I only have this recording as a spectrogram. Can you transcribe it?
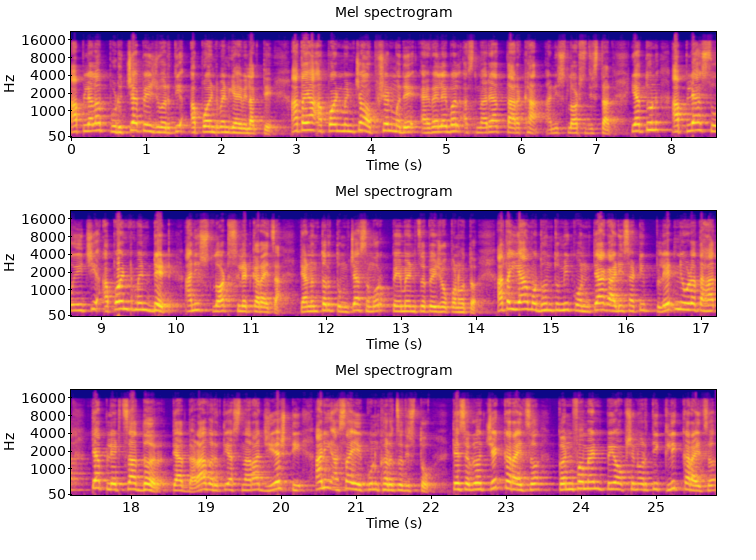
आपल्याला पुढच्या पेजवरती अपॉइंटमेंट घ्यावी लागते. आता या अपॉइंटमेंटच्या ऑप्शनमध्ये अवेलेबल असणाऱ्या तारखा आणि स्लॉट्स दिसतात. यातून आपल्या सोयीची अपॉइंटमेंट डेट आणि स्लॉट सिलेक्ट करायचा. त्यानंतर तुमच्यासमोर पेमेंटचं पेज ओपन होतं. आता यामधून तुम्ही कोणत्या गाडीसाठी प्लेट निवडत आहात? त्या प्लेटचा दर त्या दरावरती असणारा जीएसटी आणि असा एकूण खर्च दिसतो. ते सगळं चेक करायचं कन्फर्म अँड पे ऑप्शनवरती क्लिक करायचं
